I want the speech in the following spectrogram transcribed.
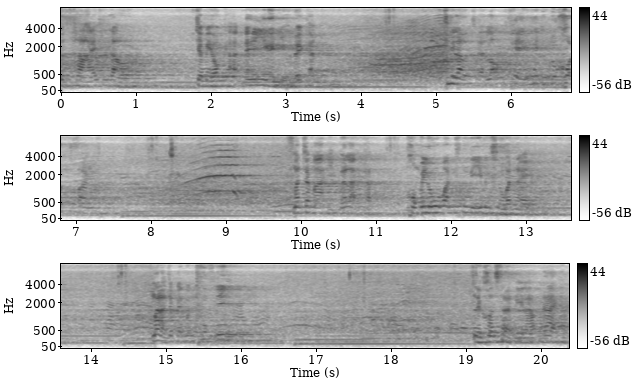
สุดท้ายที่เราจะมีโอกาสได้ยืนอยู่ด้วยกัน ที่เราจะร้องเพลงให้ทุกๆคนฟัง มันจะมาอีกเมื่อไหร่ครับ ผมไม่รู้วันพรุ่งนี้มันคือวันไหน มันอาจจะเป็นวันพรุ่งนี้ หรือคอนเสิร์ตนี้แล้วก็ได้ครับ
